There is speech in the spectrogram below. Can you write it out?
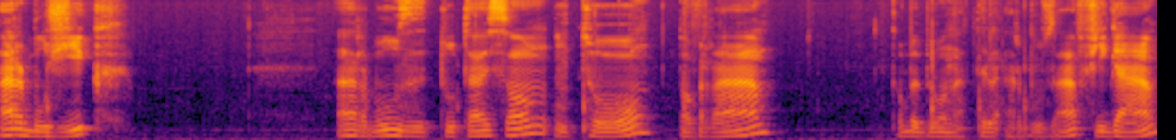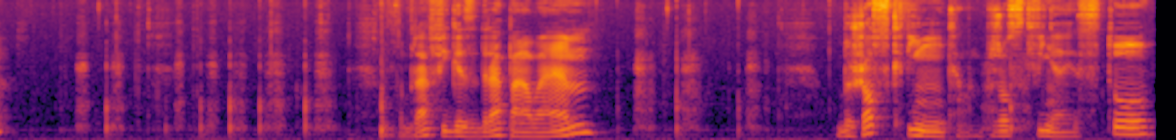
Arbuzik. Arbuzy tutaj są i tu. Dobra. To by było na tyle arbuza. Figa. Dobra, figę zdrapałem. Brzoskwinka. Brzoskwinia jest tu.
